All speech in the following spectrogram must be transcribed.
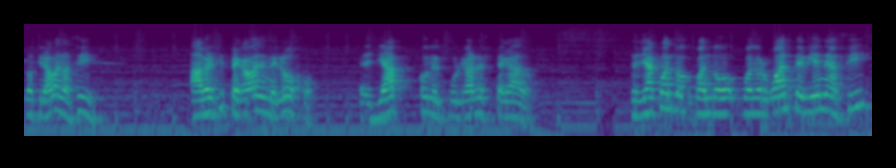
lo tiraban así a ver si pegaban en el ojo, el jab con el pulgar despegado. Entonces ya cuando, cuando, cuando el guante viene así,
